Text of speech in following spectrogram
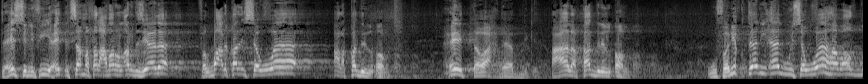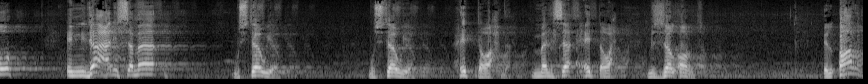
تحس إن في حتة سماء طالعة بره الأرض زيادة فالبعض قال سواها على قدر الأرض. حتة واحدة يا ابني كده. على قدر الأرض. وفريق تاني قال وسواها برضه إن جعل السماء مستوية. مستوية. حتة واحدة. ملساء حتة واحدة. مش زي الأرض. الأرض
